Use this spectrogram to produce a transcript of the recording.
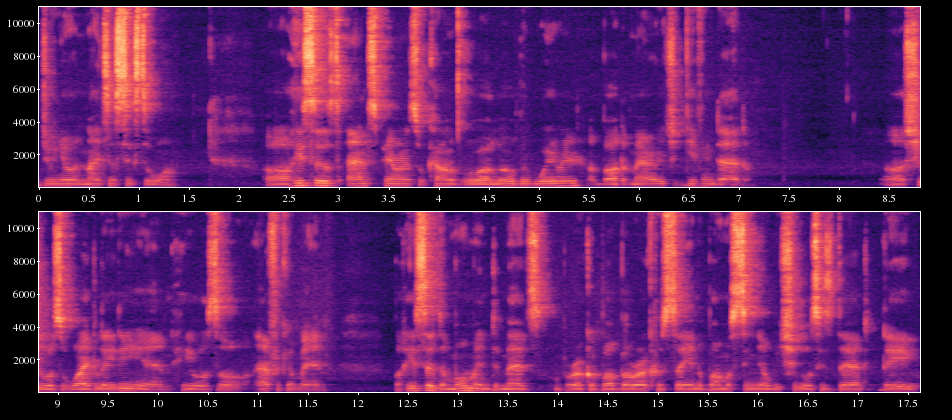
Jr. in 1961. Uh, he says Anne's parents were kind of were a little bit wary about the marriage, given that uh, she was a white lady and he was an African man. But he said the moment they met Barack Obama, Barack Hussein Obama Sr., which was his dad, they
